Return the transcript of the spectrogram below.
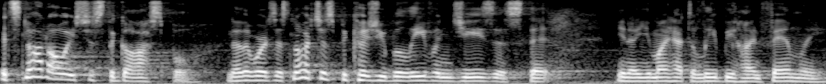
it's not always just the gospel. In other words, it's not just because you believe in Jesus that you know you might have to leave behind family.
